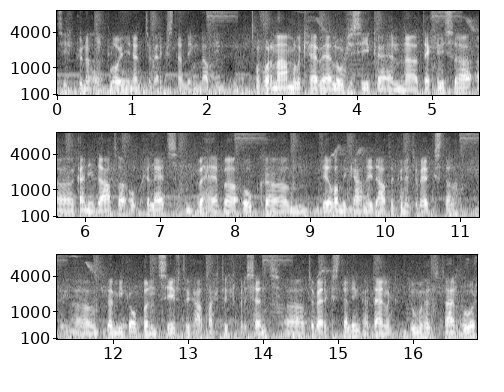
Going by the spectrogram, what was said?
zich kunnen ontplooien in een tewerkstelling nadien. Voornamelijk hebben wij logistieke en uh, technische uh, kandidaten opgeleid. We hebben ook um, veel van de kandidaten kunnen tewerkstellen. Uh, wij mikken op een 70 à 80 procent tewerkstelling. Uiteindelijk doen we het daarvoor.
